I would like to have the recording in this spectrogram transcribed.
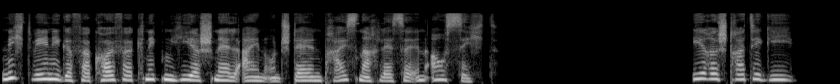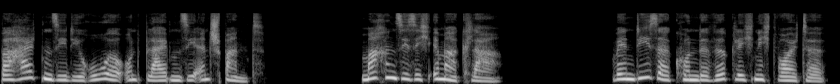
Nicht wenige Verkäufer knicken hier schnell ein und stellen Preisnachlässe in Aussicht. Ihre Strategie, behalten Sie die Ruhe und bleiben Sie entspannt. Machen Sie sich immer klar. Wenn dieser Kunde wirklich nicht wollte,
